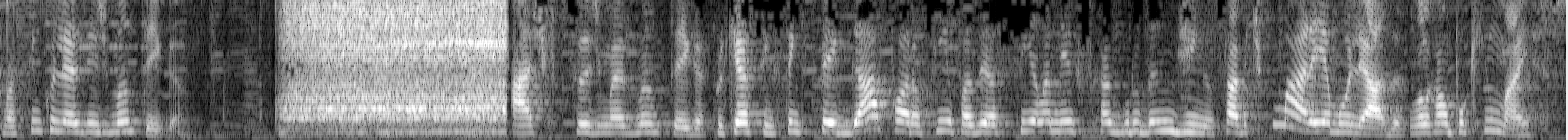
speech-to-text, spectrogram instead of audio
umas 5 colherzinhas de manteiga. Acho que precisa de mais manteiga. Porque assim, você tem que pegar a farofinha, fazer assim, ela meio que ficar grudandinho, sabe? Tipo uma areia molhada. Vou colocar um pouquinho mais.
